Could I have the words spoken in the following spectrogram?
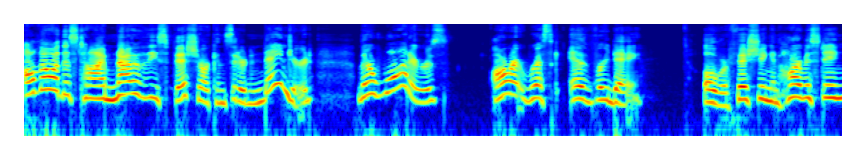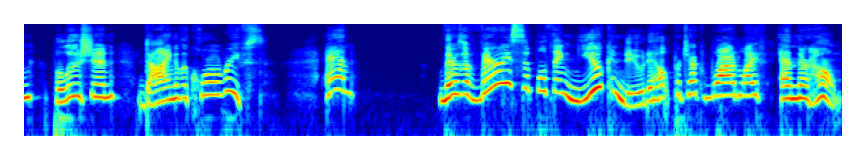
Although at this time neither of these fish are considered endangered, their waters are at risk every day. Overfishing and harvesting, pollution, dying of the coral reefs. And there's a very simple thing you can do to help protect wildlife and their home.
